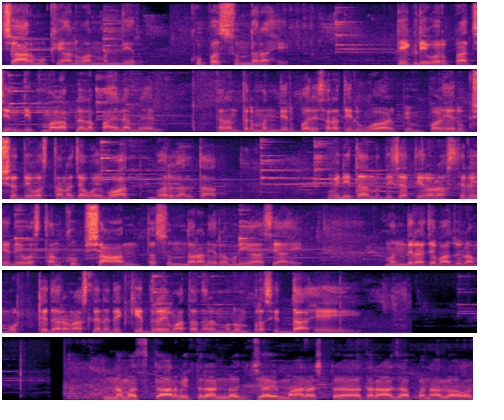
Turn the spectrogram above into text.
चारमुखी हनुमान मंदिर खूपच सुंदर आहे. टेकडीवर प्राचीन दीपमाळ आपल्याला पाहायला मिळेल. त्यानंतर मंदिर परिसरातील वड पिंपळ हे वृक्ष देवस्थानाच्या वैभवात भर घालतात. विनिता नदीच्या तीरावर असलेले हे देवस्थान खूप शांत सुंदर आणि रमणीय असे आहे. मंदिराच्या बाजूला मोठे धरण असल्याने ते केद्रई माता धरण म्हणून प्रसिद्ध आहे. नमस्कार मित्रांनो जय महाराष्ट्र. तर आज आपण आलो आहोत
